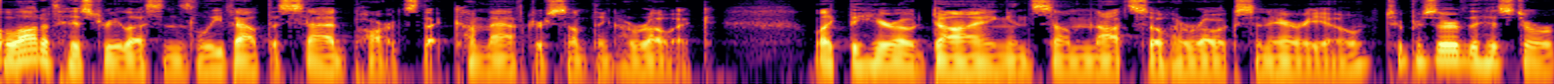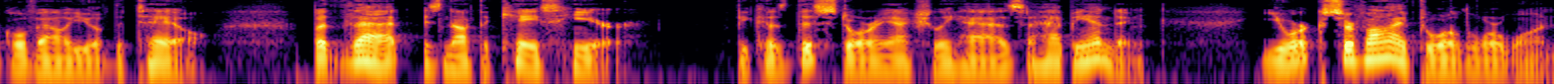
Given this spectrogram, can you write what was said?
A lot of history lessons leave out the sad parts that come after something heroic, like the hero dying in some not so heroic scenario to preserve the historical value of the tale. But that is not the case here, because this story actually has a happy ending. York survived World War I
